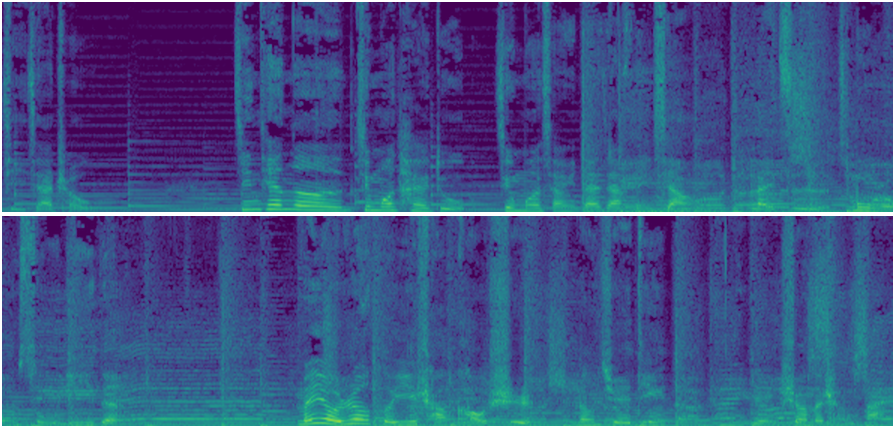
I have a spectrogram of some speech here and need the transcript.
几家愁。今天呢，静默态度，静默想与大家分享来自慕容素一的：没有任何一场考试能决定你人生的成败。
